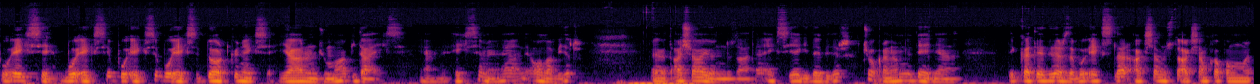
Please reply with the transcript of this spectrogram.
Bu eksi, bu eksi, bu eksi, bu eksi. 4 gün eksi. Yarın cuma bir daha eksi. Yani eksi mi? Yani olabilir. Evet aşağı yönlü zaten. Eksiye gidebilir. Çok önemli değil yani. Dikkat edilirse bu eksiler akşamüstü akşam kapanma,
